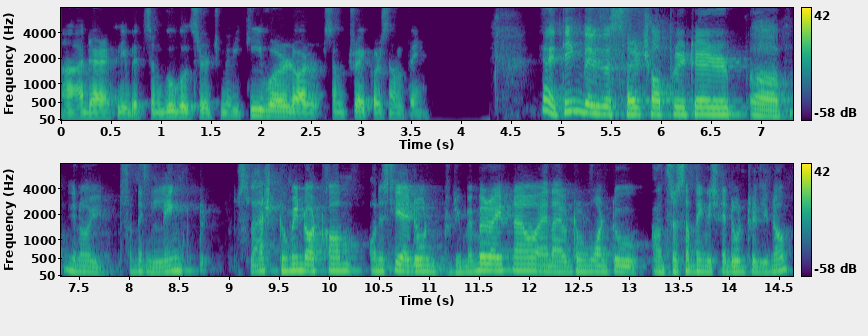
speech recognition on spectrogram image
uh, directly with some Google search, maybe keyword or some trick or something? Yeah, I think there is a search operator, uh, you know, something linked slash domain.com. Honestly, I don't remember right now, and I don't want to answer something which I don't really know.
